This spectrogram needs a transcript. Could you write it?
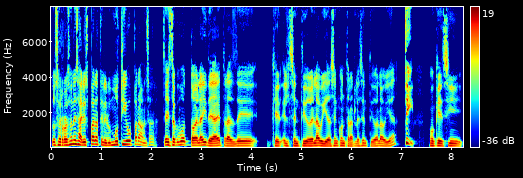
Los errores son necesarios para tener un motivo para avanzar. Ahí está como toda la idea detrás de que el sentido de la vida es encontrarle sentido a la vida. Sí. Como que si,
